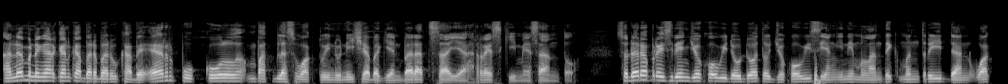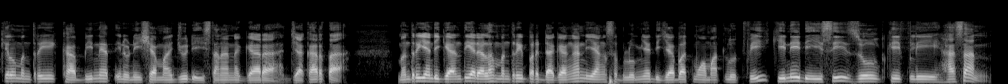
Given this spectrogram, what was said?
Anda mendengarkan kabar baru KBR pukul 14 waktu Indonesia bagian Barat, saya Reski Mesanto. Saudara Presiden Joko Widodo atau Jokowi siang ini melantik Menteri dan Wakil Menteri Kabinet Indonesia Maju di Istana Negara, Jakarta. Menteri yang diganti adalah Menteri Perdagangan yang sebelumnya dijabat Muhammad Lutfi, kini diisi Zulkifli Hasan.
